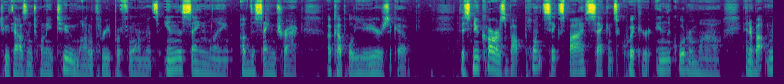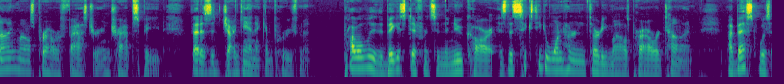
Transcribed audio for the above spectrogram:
2022 Model 3 performance in the same lane of the same track a couple of years ago. This new car is about 0.65 seconds quicker in the quarter mile and about 9 miles per hour faster in trap speed. That is a gigantic improvement. Probably the biggest difference in the new car is the 60 to 130 miles per hour time. My best was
